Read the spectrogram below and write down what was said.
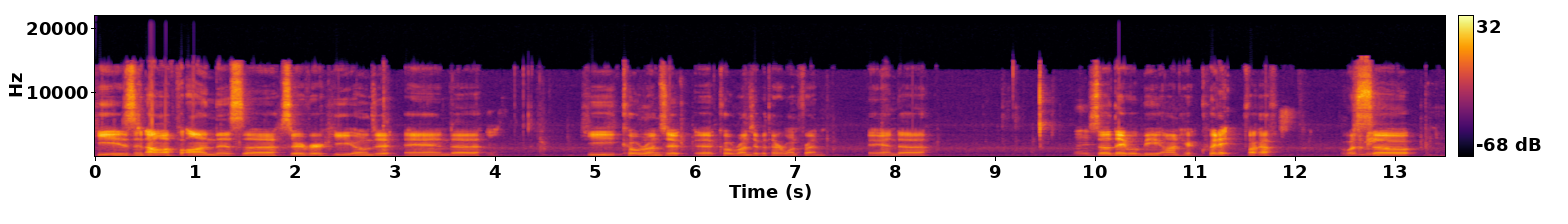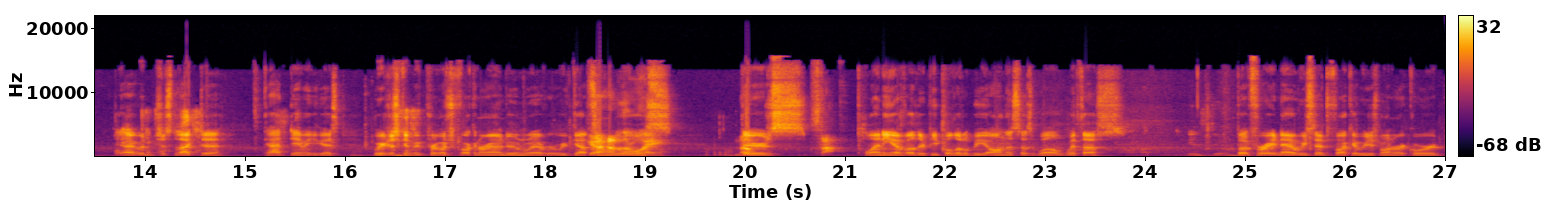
He's an op on this uh, server. He owns it, and uh, he co-runs it. Uh, co-runs it with our one friend, and uh, so they will be on here. Quit it! Fuck off! It wasn't me. So I would just like to. God damn it, you guys! We're just gonna be pretty much fucking around doing whatever. We've got Get some out of the rules. way. Nope. There's Stop. plenty of other people that'll be on this as well with us. What you guys doing? But for right now, we said fuck it. We just want to record.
